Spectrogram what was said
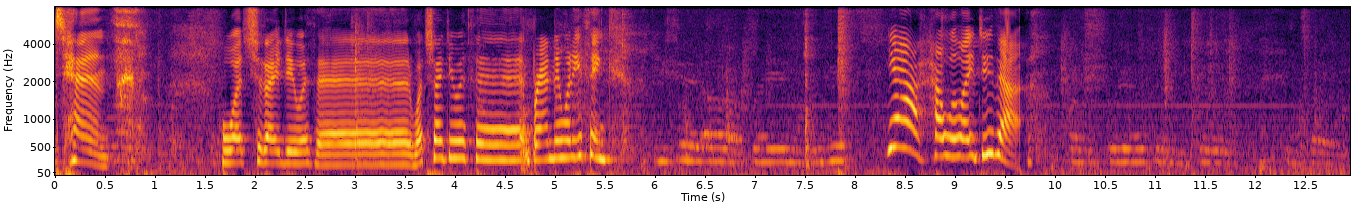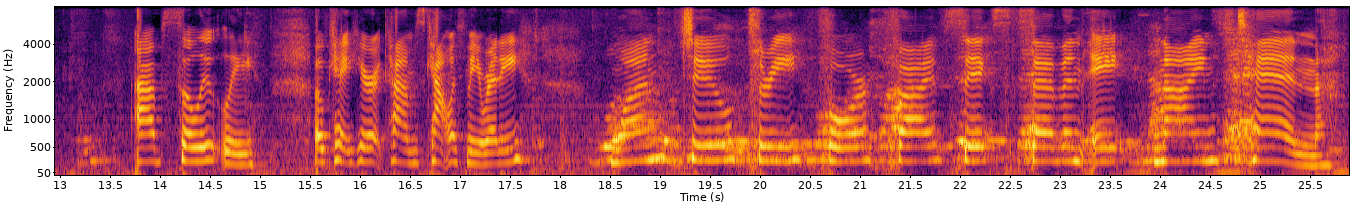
tenth. What should I do with it? What should I do with it? Brandon, what do you think? Yeah, how will I do that? Absolutely. Okay, here it comes. Count with me. Ready? One, two, three, four, five, six, seven, eight, nine, ten.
